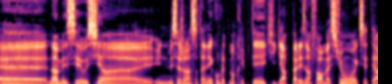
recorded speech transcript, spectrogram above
Euh, non, mais c'est aussi un- une messagerie instantanée complètement cryptée qui garde pas les informations, etc.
